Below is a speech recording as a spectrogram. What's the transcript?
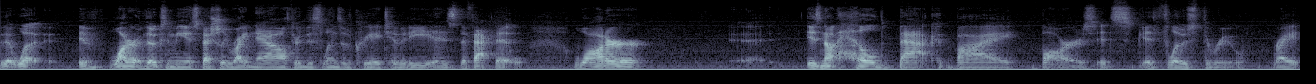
that what if water evokes in me, especially right now through this lens of creativity, is the fact that water uh, is not held back by bars. It's it flows through right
